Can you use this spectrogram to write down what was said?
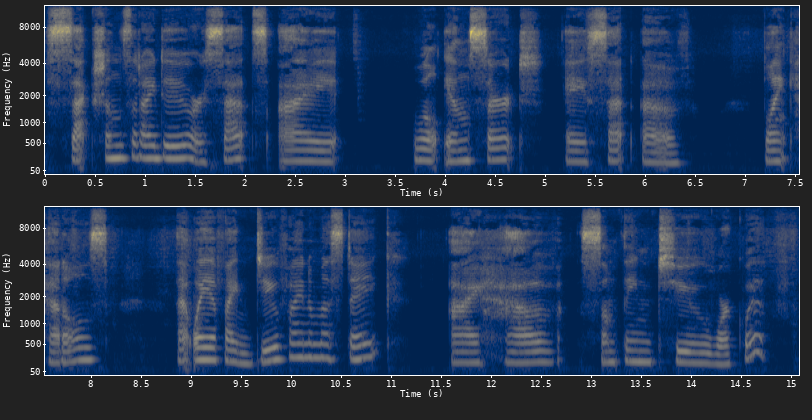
sections that I do or sets, I will insert a set of blank heddles. That way, if I do find a mistake, I have something to work with.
